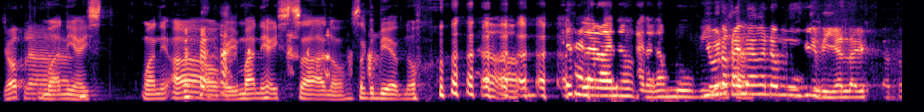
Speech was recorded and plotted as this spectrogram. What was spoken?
Joke lang. Money Heist. Money, ah, okay. Money Heist sa, ano, sa gobyerno. Oo. Hindi na kailangan ng, ano, ng movie. Hindi mo na kailangan ng movie, real life na to.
